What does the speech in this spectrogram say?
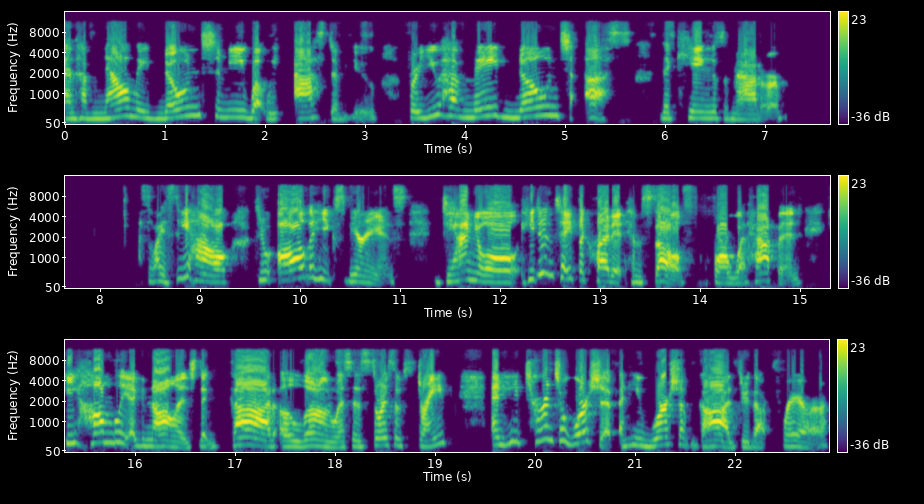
and have now made known to me what we asked of you, for you have made known to us the king's matter. So I see how through all that he experienced, Daniel, he didn't take the credit himself for what happened. He humbly acknowledged that God alone was his source of strength and he turned to worship and he worshiped God through that prayer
